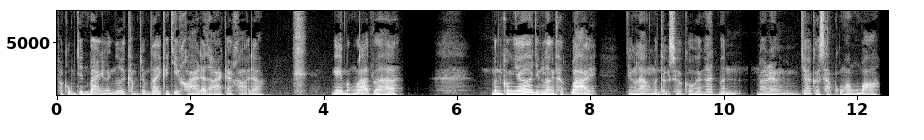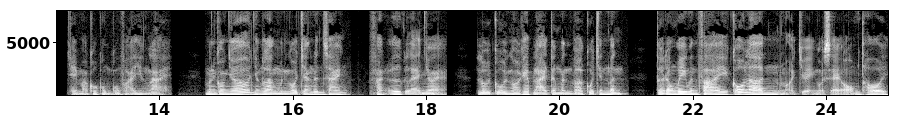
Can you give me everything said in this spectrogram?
Và cũng chính bạn là người cầm trong tay cái chìa khóa để thoát ra khỏi đó. Nghe mắc mệt quá ha. Mình còn nhớ những lần thất bại, những lần mình thực sự cố gắng hết mình nói rằng trời có sập cũng không bỏ, vậy mà cuối cùng cũng phải dừng lại. Mình còn nhớ những lần mình ngồi trắng đến sáng, phát ước lệ nhòa. Lùi cụi ngồi ghép lại từng mảnh vỡ của chính mình. Tự động viên mình phải cố lên, mọi chuyện rồi sẽ ổn thôi.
